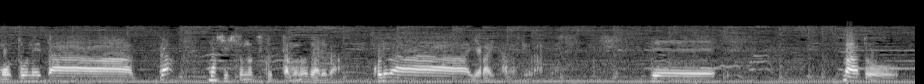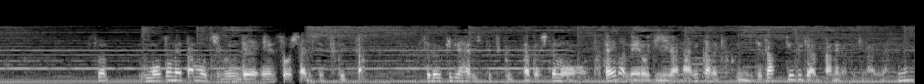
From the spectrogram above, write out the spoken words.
元ネタが、もし人の作ったものであれば、これはやばい可能性があります。で、まあ、あと、その元ネタも自分で演奏したりして作った。それを切り張りして作ったとしても、例えばメロディーが何かの曲に似てたっていう時はダメな時がありますね。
